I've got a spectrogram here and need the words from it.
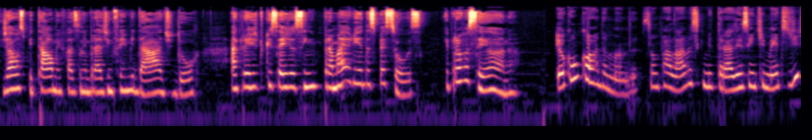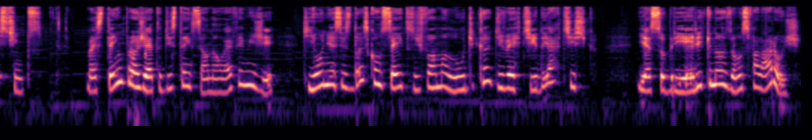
Já hospital me faz lembrar de enfermidade, dor. Acredito que seja assim para a maioria das pessoas. E para você, Ana? Eu concordo, Amanda. São palavras que me trazem sentimentos distintos mas tem um projeto de extensão na UFMG que une esses dois conceitos de forma lúdica, divertida e artística. E é sobre ele que nós vamos falar hoje.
